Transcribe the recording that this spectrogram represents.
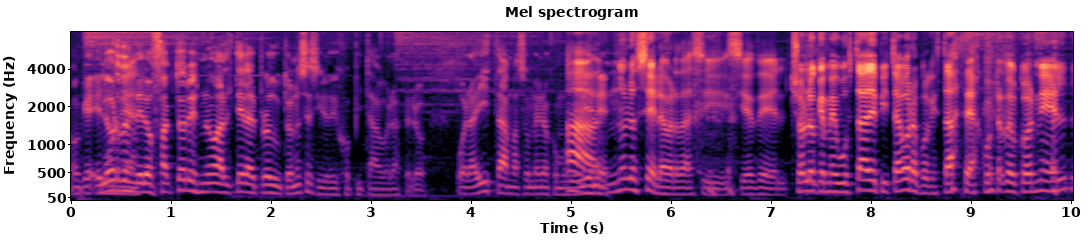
con que el orden de los factores no altera el producto. No sé si lo dijo Pitágoras, pero por ahí está más o menos como ah, viene. No lo sé, la verdad, si, si, es de él. Yo lo que me gustaba de Pitágoras, porque estaba de acuerdo con él,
